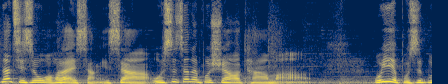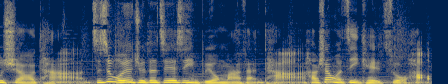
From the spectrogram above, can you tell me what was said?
那其实我后来想一下，我是真的不需要他吗？我也不是不需要他，只是我又觉得这些事情不用麻烦他，好像我自己可以做好。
